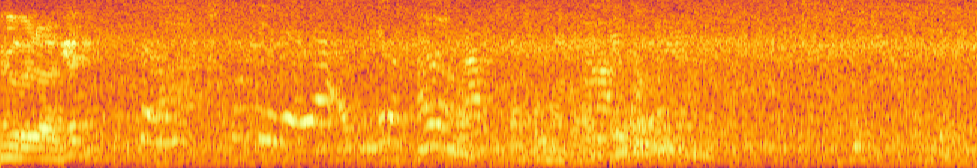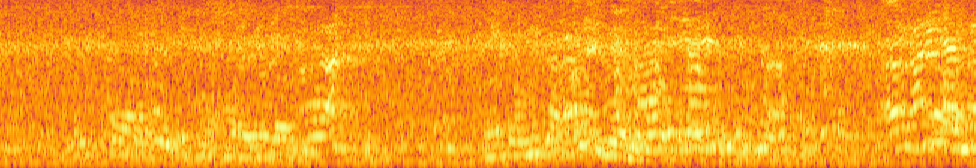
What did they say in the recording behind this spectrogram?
왜 나게? Bye bye.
